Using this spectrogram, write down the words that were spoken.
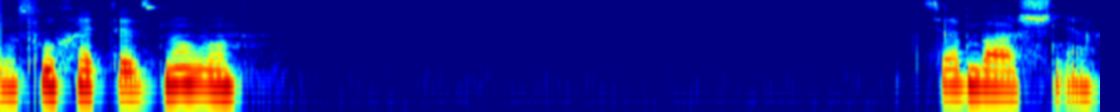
Ну, слухайте, знову ця башня.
